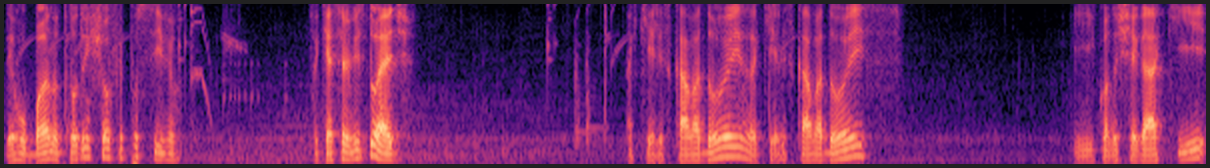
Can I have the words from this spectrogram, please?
Derrubando todo o enxofre possível. Isso aqui é serviço do Ed. Aqui ele escava dois, aqui ele escava dois. E quando chegar aqui,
